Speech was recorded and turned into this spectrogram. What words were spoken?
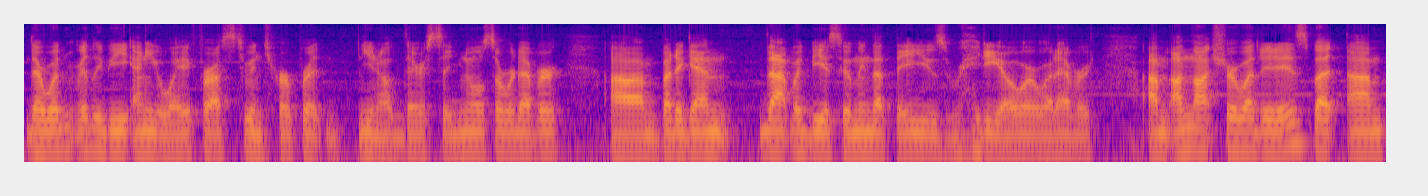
there wouldn't really be any way for us to interpret, you know, their signals or whatever. Um, but again, that would be assuming that they use radio or whatever. Um, I'm not sure what it is, but um,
